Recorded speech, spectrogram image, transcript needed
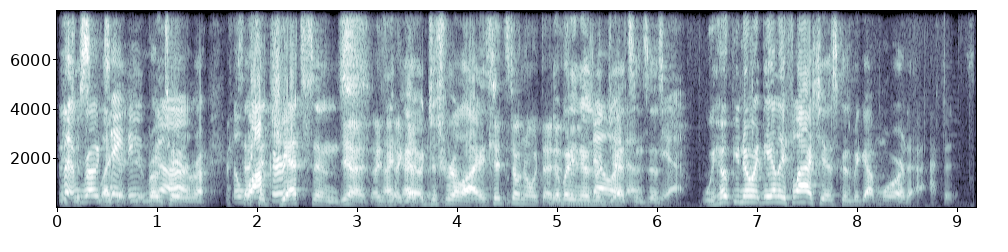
The just like it- rotating, rotate uh, around. the It's like walker? the Jetsons. Yeah, I- I I, I just realized Kids don't know what that is nobody knows anymore. what No, I Jetsons don't. is. Yeah. We hope you know what Daily Flash is because we got more of that after this.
